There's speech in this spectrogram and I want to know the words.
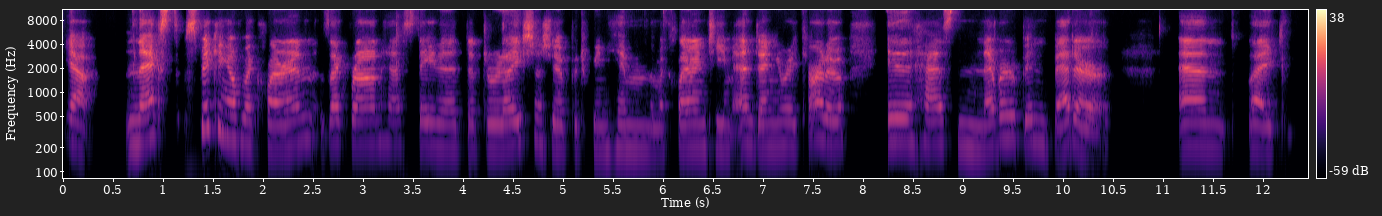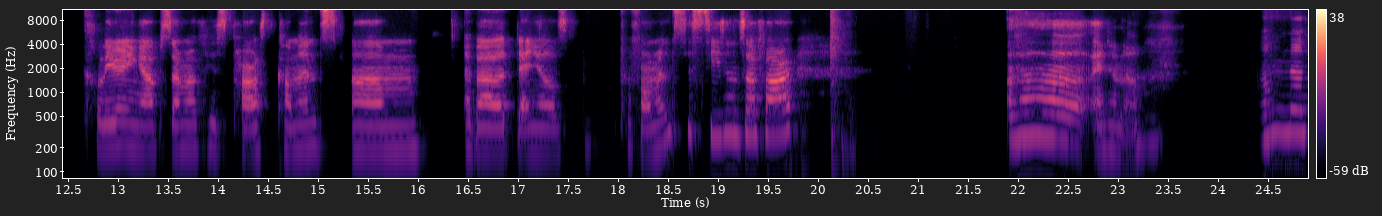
Yeah. Next, speaking of McLaren, Zak Brown has stated that the relationship between him, the McLaren team, and Daniel Ricciardo, it has never been better. And like clearing up some of his past comments um, about Daniel's performance this season so far. Uh, I don't know. I'm not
